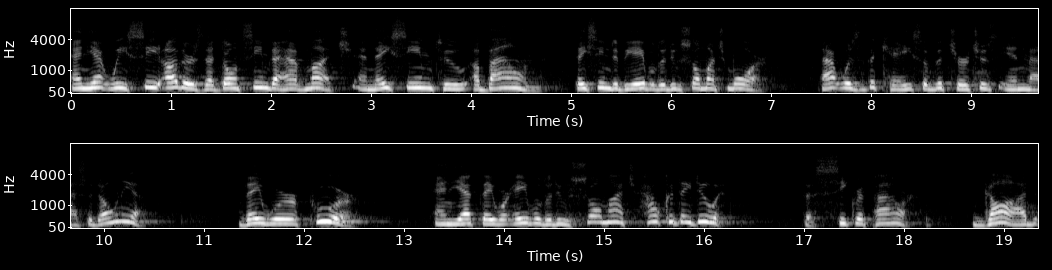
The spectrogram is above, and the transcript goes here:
And yet we see others that don't seem to have much, and they seem to abound. They seem to be able to do so much more. That was the case of the churches in Macedonia. They were poor, and yet they were able to do so much. How could they do it? The secret power. God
